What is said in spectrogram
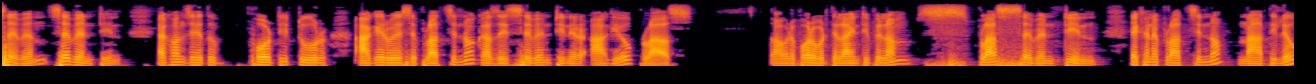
সেভেন সেভেন্টিন এখন যেহেতু ফোরটি টুর আগে রয়েছে প্লাস চিহ্ন কাজে সেভেন্টিনের আগেও প্লাস তাহলে পরবর্তী লাইনটি পেলাম প্লাস সেভেন্টিন এখানে প্লাস চিহ্ন না দিলেও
